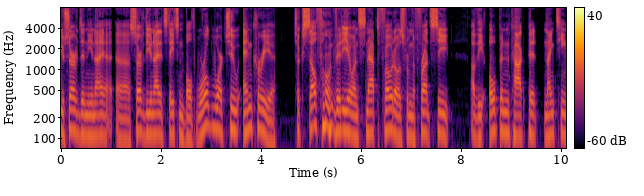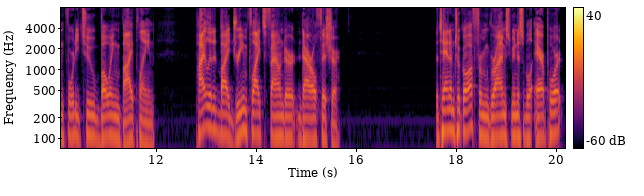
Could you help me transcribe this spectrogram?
who served in the United, uh, served the United States in both World War II and Korea, took cell phone video and snapped photos from the front seat of the open cockpit 1942 Boeing biplane, piloted by Dreamflight's founder Daryl Fisher. The tandem took off from Grimes Municipal Airport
